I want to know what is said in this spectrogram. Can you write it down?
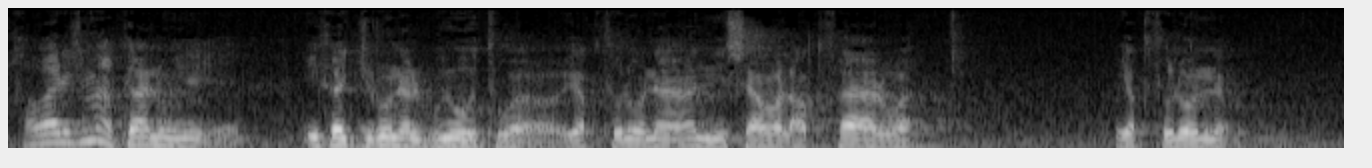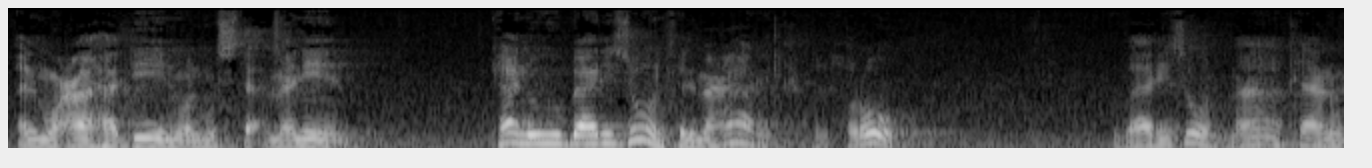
الخوارج ما كانوا يفجرون البيوت ويقتلون النساء والأطفال ويقتلون المعاهدين والمستأمنين. كانوا يبارزون في المعارك في الحروب. يبارزون ما كانوا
